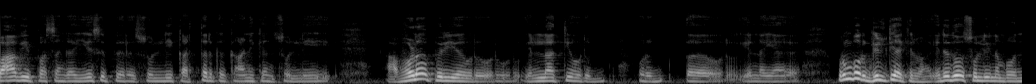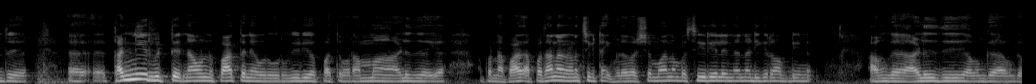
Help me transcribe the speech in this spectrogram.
பாவி பசங்க இயேசு பேரை சொல்லி கர்த்தருக்கு காணிக்கன்னு சொல்லி அவ்வளோ பெரிய ஒரு ஒரு ஒரு எல்லாத்தையும் ஒரு ஒரு ஒரு என்ன ரொம்ப ஒரு கில்ட்டி ஆக்கிடுவாங்க எதோ சொல்லி நம்ம வந்து கண்ணீர் விட்டு நான் ஒன்று பார்த்தேனே ஒரு ஒரு வீடியோ பார்த்தேன் ஒரு அம்மா அழுது அப்போ நான் பா அப்போ தான் நான் நினச்சிக்கிட்டேன் இவ்வளோ வருஷமாக நம்ம சீரியல் என்ன நடிக்கிறோம் அப்படின்னு. அவங்க அழுது அவங்க அவங்க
